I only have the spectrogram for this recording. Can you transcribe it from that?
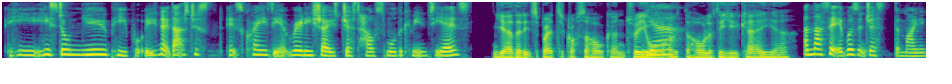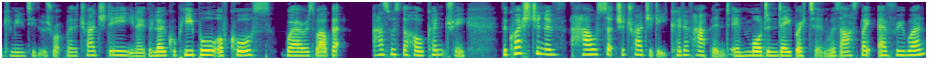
he he still knew people. You know, that's just it's crazy. It really shows just how small the community is. Yeah, that it spreads across the whole country Yeah. or the whole of the UK. Yeah. And that's it. It wasn't just the mining community that was rocked by the tragedy. You know, the local people, of course, were as well, but as was the whole country. The question of how such a tragedy could have happened in modern day Britain was asked by everyone.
